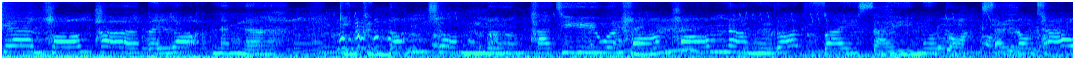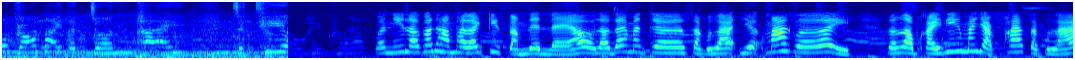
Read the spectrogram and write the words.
แก้มหอมพาไปเลาะนานากินขนมชมเมืองพาที่วันหอมหอมนั่งรถไฟใส่หมวกกอกใส่รองเท้าพร้อมไปผจญภัยจะเที่ยว วันนี้เราก็ทำภารกิจสำเร็จแล้ว เราได้มาเจอซากุระเยอะมากเลยสำหรับใครที่ไม่อยากพลาดซากุระ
